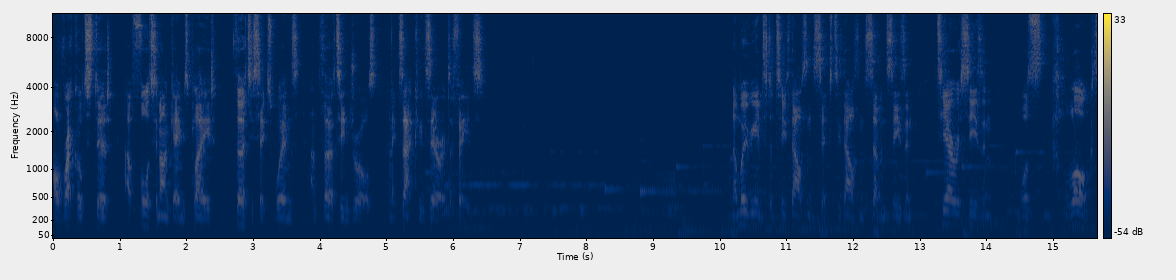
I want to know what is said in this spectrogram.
our record stood at 49 games played, 36 wins and 13 draws, and exactly zero defeats. Now moving into the 2006-2007 season, Thierry's season was clogged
